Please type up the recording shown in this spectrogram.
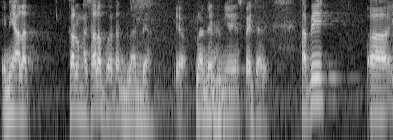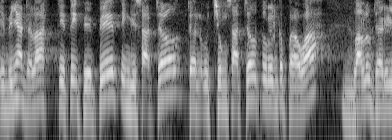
Ini alat kalau nggak salah buatan Belanda, ya Belanda dunianya sepeda. Tapi eh, intinya adalah titik BB tinggi saddle dan ujung saddle turun ke bawah, lalu dari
